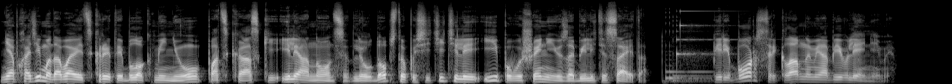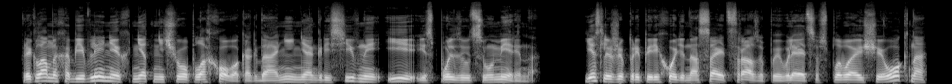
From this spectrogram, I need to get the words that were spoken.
Необходимо добавить скрытый блок меню, подсказки или анонсы для удобства посетителей и повышения юзабилити сайта. Перебор с рекламными объявлениями. В рекламных объявлениях нет ничего плохого, когда они не агрессивны и используются умеренно. Если же при переходе на сайт сразу появляются всплывающие окна,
